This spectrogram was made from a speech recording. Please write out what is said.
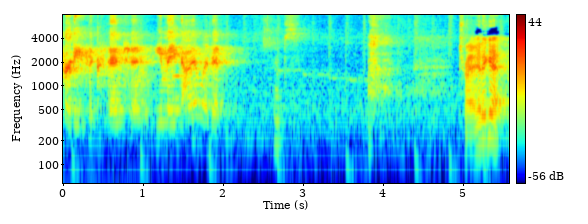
party's extension, you may dial it at Oops. Try it again.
